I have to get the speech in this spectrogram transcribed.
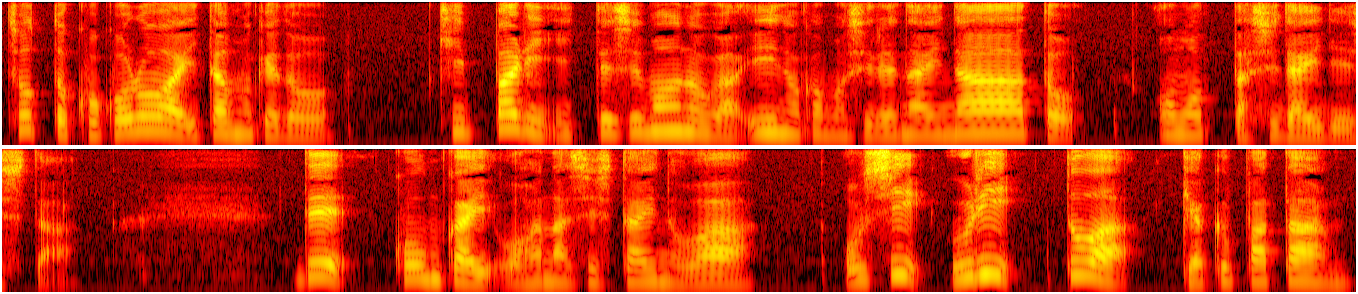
ちょっと心は痛むけど、きっぱり言ってしまうのがいいのかもしれないなぁと思った次第でした。で今回お話ししたいのは推し売りとは逆パターン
